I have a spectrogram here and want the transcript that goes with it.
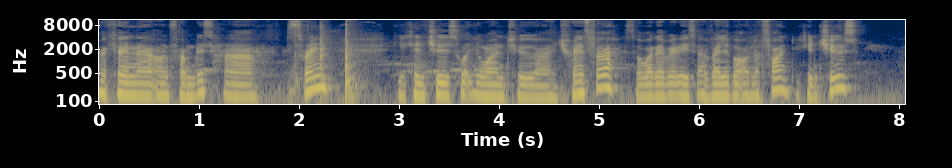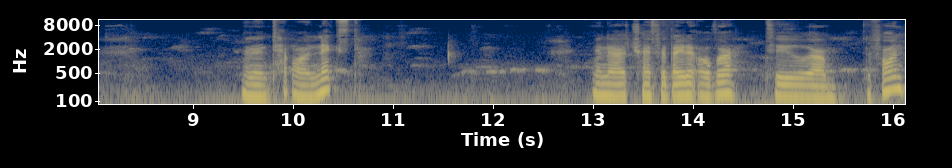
Okay now on from this uh, screen you can choose what you want to uh, transfer. So whatever is available on the phone you can choose and then tap on next. And now transfer data over to um, the phone.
